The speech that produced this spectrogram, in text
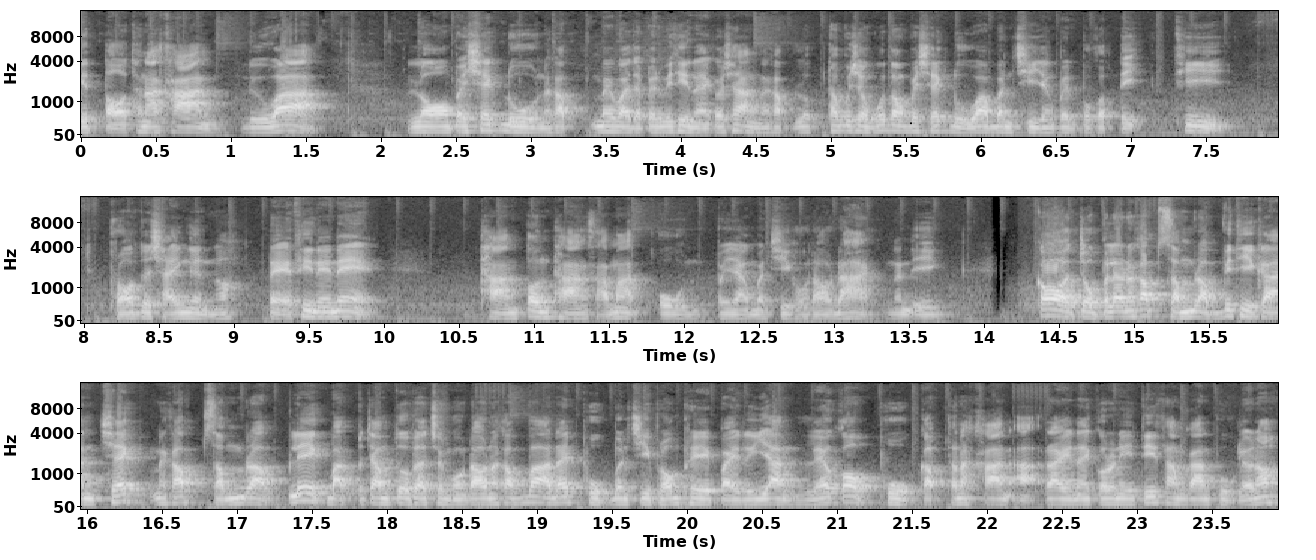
ติดต่อธนาคาร หรือว่าลองไปเช็คดูนะครับ ไม่ว่าจะเป็นวิธีไหนก็ช่างนะครับท่านผู้ชมก็ต้องไปเช็คดูว่าบัญชียังเป็นปกติที่พร้อมจะใช้เงินเนาะแต่ที่แน่ๆทางต้นทางสามารถโอนไปยังบัญชีของเราได้นั่นเอง ก็จบไปแล้วนะครับสำหรับวิธีการเช็คนะครับสำหรับเลขบัตรประจำตัวประชาชนของเรานะครับ ว่าได้ผูกบัญชีพร้อมเพย์ไปหรือยัง แล้วก็ผูกกับธนาคารอะไรในกรณีที่ทำการผูกแล้วเนาะ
